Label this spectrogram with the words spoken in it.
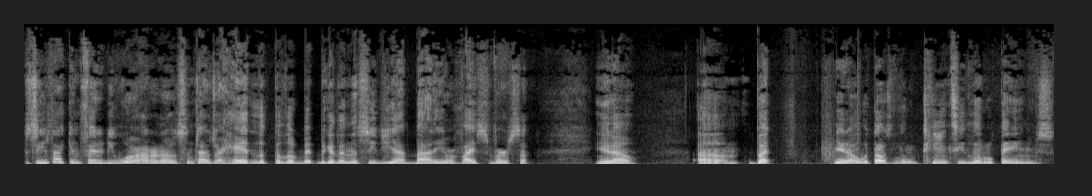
Seems like Infinity War, I don't know. Sometimes her head looked a little bit bigger than the CGI body, or vice versa. You know, um, but you know, with those little teensy little things,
